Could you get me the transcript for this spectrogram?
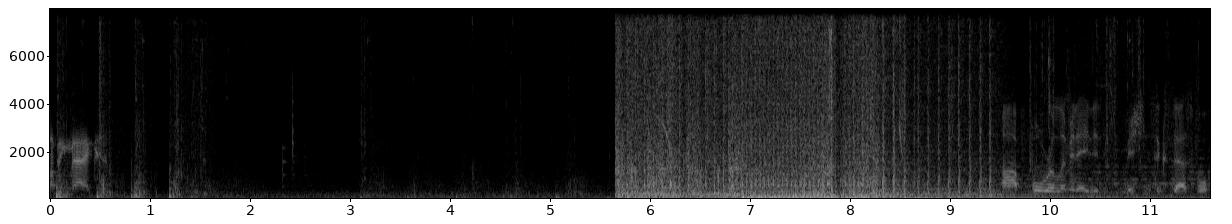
Swapping mags. Op 4 eliminated. Mission successful.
